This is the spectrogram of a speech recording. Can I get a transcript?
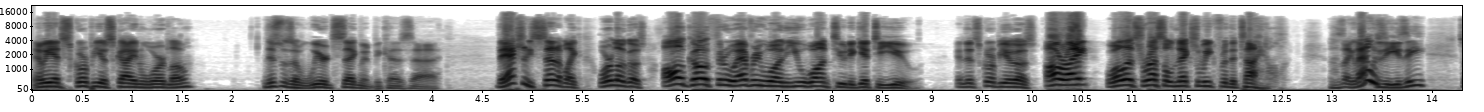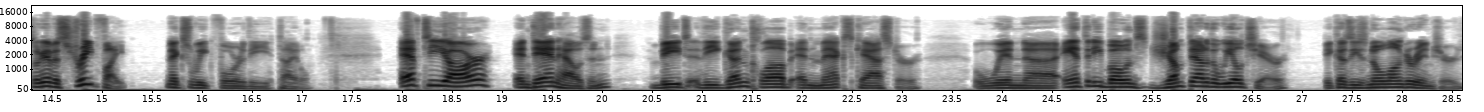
And we had Scorpio Sky and Wardlow. This was a weird segment because uh, They actually set up like Wardlow goes, "I'll go through everyone you want to to get to you," and then Scorpio goes, "All right, well let's wrestle next week for the title." I was like, "That was easy." So we have a street fight next week for the title. FTR and Danhausen beat the Gunn Club and Max Caster when uh, Anthony Bowens jumped out of the wheelchair because he's no longer injured.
